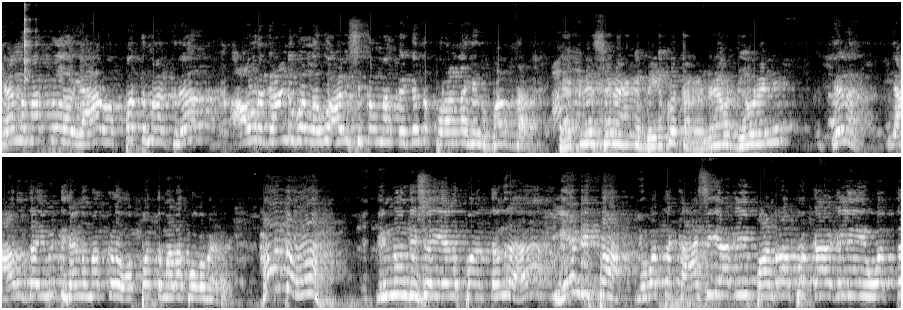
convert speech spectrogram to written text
ಹೆಣ್ಣು ಮಕ್ಕಳು ಯಾರು ಒಪ್ಪತ್ತು ಮಾಡ್ತೀರ ಅವ್ರ ಗಂಡುಗಳ ಲಘು ಆಯುಷ್ಯ ಕಮ್ಮಿ ಆಕೈತೆ ಅಂತ ಪುರಾಣ ಹಿಂಗೆ ಬರ್ತಾರ ಯಾಕೆ ಸರ್ ಹಂಗ ಅಂದ್ರೆ ಅವ್ರ ದೇವ್ರಲ್ಲಿ? ಏನ ಯಾರು ದಯವಿಟ್ಟು ಹೆಣ್ಣು ಮಕ್ಕಳು ಒಪ್ಪತ್ತು ಮಾಡಕ್ ಹೋಗಬೇಡ್ರಿ. ಹೌದು. ಇನ್ನೊಂದು ವಿಷಯ ಏನಪ್ಪಾ ಅಂತಂದ್ರ ಏನ್ರಿಪ್ಪ? ಇವತ್ತ ಕಾಶಿಗೆ ಆಗಲಿ ಪಾಂಡ್ರಾಪುರಕ್ಕಾಗಲಿ ಇವತ್ತ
